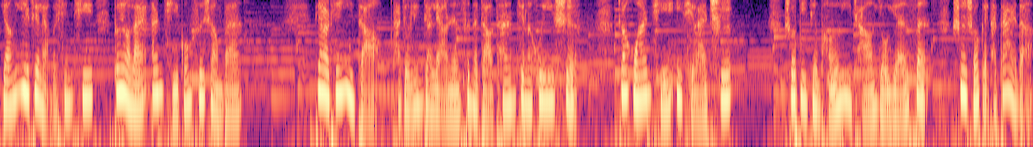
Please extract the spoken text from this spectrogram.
杨烨这两个星期都要来安琪公司上班。第二天一早，他就拎着两人份的早餐进了会议室，招呼安琪一起来吃，说毕竟朋友一场有缘分，顺手给他带的。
